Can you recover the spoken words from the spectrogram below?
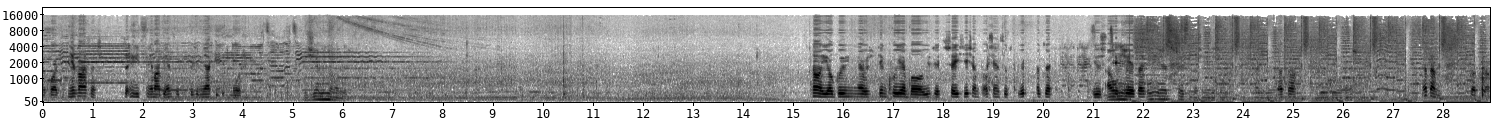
Dokładnie. Nieważne, że nic nie ma więcej, tylko ziemniaki być może. Ziemniory. No i ogólnie już dziękuję, bo już jest 68 subskrypcji, także już A u mnie, dziękuję za... u mnie jest 680. Także No to dziękuję też. Ja tam to tam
